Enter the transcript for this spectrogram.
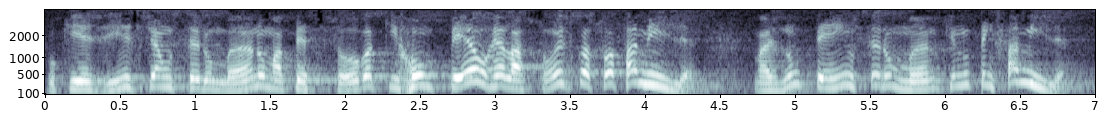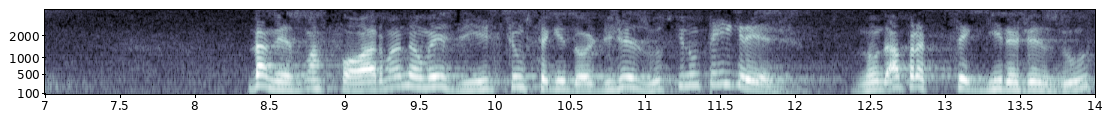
O que existe é um ser humano, uma pessoa que rompeu relações com a sua família, mas não tem um ser humano que não tem família. Da mesma forma, não existe um seguidor de Jesus que não tem igreja. Não dá para seguir a Jesus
